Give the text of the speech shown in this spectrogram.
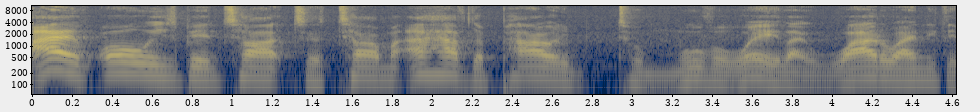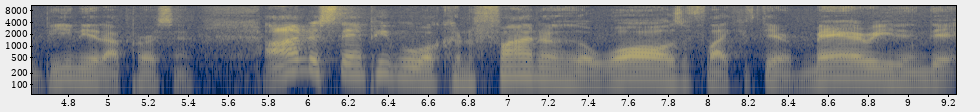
I have always been taught to tell my I have the power to, to move away. Like, why do I need to be near that person? I understand people who are confined under the walls of like if they're married and they,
